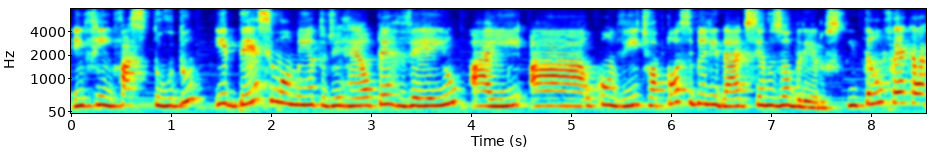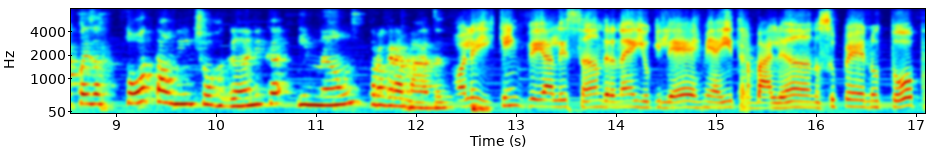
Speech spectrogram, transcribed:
enfim, faz tudo. E desse momento de helper veio aí a, o convite, a possibilidade de sermos obreiros. Então foi aquela coisa totalmente orgânica e não programada. Olha aí, quem vê a Alessandra, né, e o Guilherme aí trabalhando super no topo,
